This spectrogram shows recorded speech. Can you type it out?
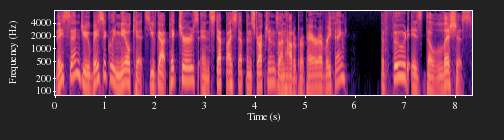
They send you basically meal kits. You've got pictures and step by step instructions on how to prepare everything. The food is delicious.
